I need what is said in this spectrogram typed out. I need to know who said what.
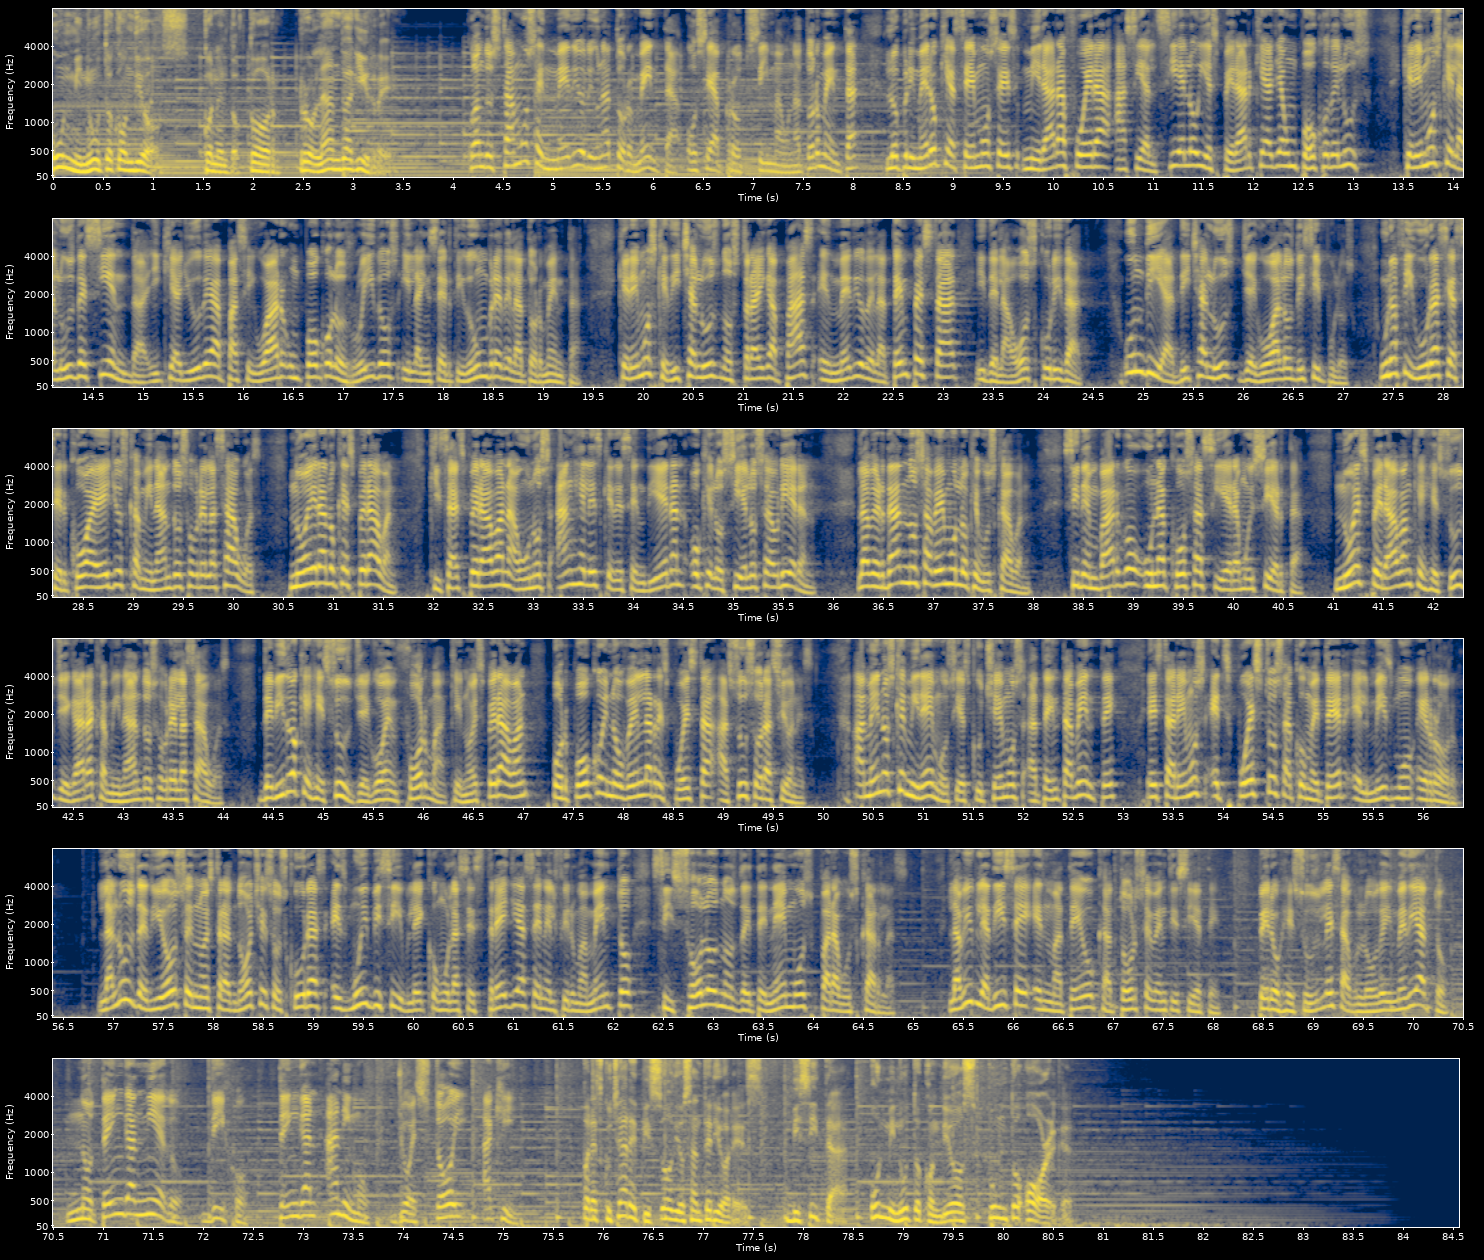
Speaker 1: Un Minuto con Dios, con el doctor Rolando Aguirre.
Speaker 2: Cuando estamos en medio de una tormenta o se aproxima una tormenta, lo primero que hacemos es mirar afuera hacia el cielo y esperar que haya un poco de luz. Queremos que la luz descienda y que ayude a apaciguar un poco los ruidos y la incertidumbre de la tormenta. Queremos que dicha luz nos traiga paz en medio de la tempestad y de la oscuridad. Un día dicha luz llegó a los discípulos. Una figura se acercó a ellos caminando sobre las aguas. No era lo que esperaban. Quizá esperaban a unos ángeles que descendieran o que los cielos se abrieran. La verdad no sabemos lo que buscaban. Sin embargo, una cosa sí era muy cierta. No esperaban que Jesús llegara caminando sobre las aguas. Debido a que Jesús llegó en forma que no esperaban, por poco y no ven la respuesta a sus oraciones. A menos que miremos y escuchemos atentamente, estaremos expuestos a cometer el mismo error. La luz de Dios en nuestras noches oscuras es muy visible como las estrellas en el firmamento si solo nos detenemos para buscarlas. La Biblia dice en Mateo 14:27, pero Jesús les habló de inmediato, no tengan miedo, dijo, tengan ánimo, yo estoy aquí.
Speaker 1: Para escuchar episodios anteriores, visita unminutocondios.org.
